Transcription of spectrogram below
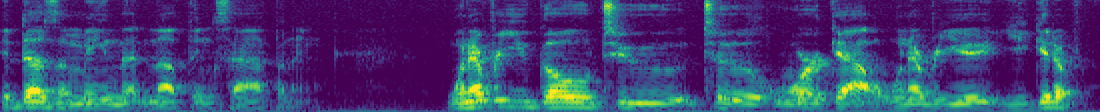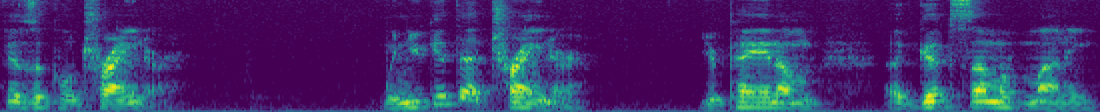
it doesn't mean that nothing's happening whenever you go to to work out, whenever you you get a physical trainer, when you get that trainer, you're paying them a good sum of money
